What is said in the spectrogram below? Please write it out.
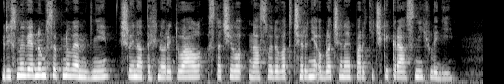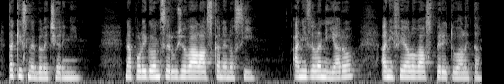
Když jsme v jednom srpnovém dni šli na technorituál, stačilo následovat černě oblečené partičky krásných lidí. Taky jsme byli černí. Na poligon se růžová láska nenosí. Ani zelený jaro, ani fialová spiritualita.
